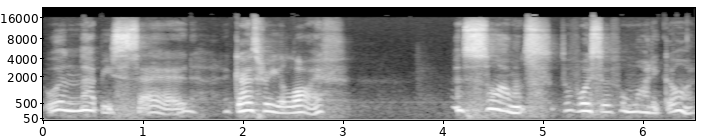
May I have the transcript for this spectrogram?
Wouldn't that be sad? Go through your life and silence the voice of Almighty God.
